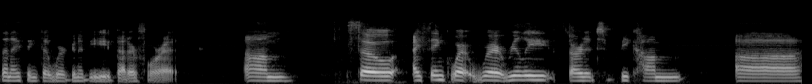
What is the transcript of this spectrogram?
then I think that we're going to be better for it. Um, so I think where, where it really started to become uh,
